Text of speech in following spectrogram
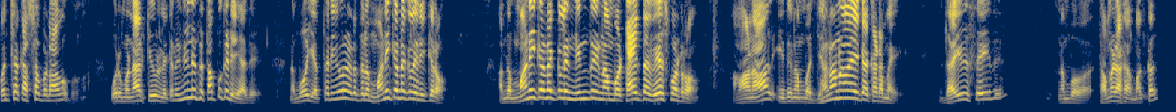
கொஞ்சம் கஷ்டப்படாமல் போங்க. ஒரு மணி நேரம் கியூவில் நிற்கிறேன் நின்று தப்பு கிடையாது. நம்ம எத்தனையோ இடத்துல மணிக்கணக்கில் நிற்கிறோம் அந்த மணிக்கணக்கில் நின்று நம்ம டயத்தை வேஸ்ட் பண்ணுறோம் ஆனால் இது நம்ம ஜனநாயக கடமை. தயவு செய்து நம்ம தமிழக மக்கள்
